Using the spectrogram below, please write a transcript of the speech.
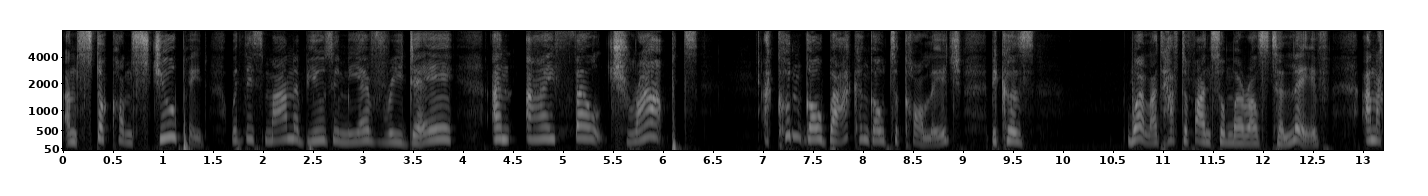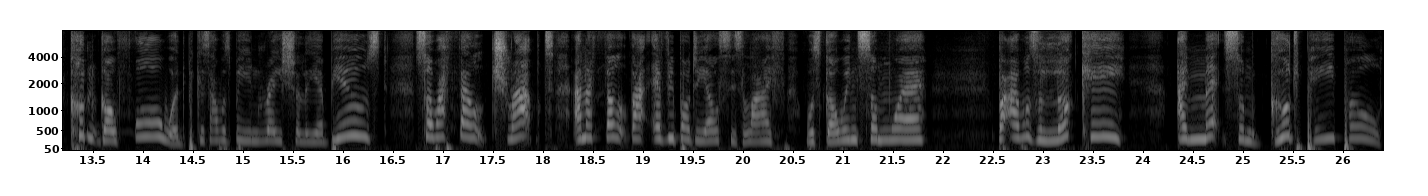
and stuck on stupid with this man abusing me every day. And I felt trapped. I couldn't go back and go to college because, well, I'd have to find somewhere else to live. And I couldn't go forward because I was being racially abused. So I felt trapped and I felt that everybody else's life was going somewhere. But I was lucky I met some good people.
